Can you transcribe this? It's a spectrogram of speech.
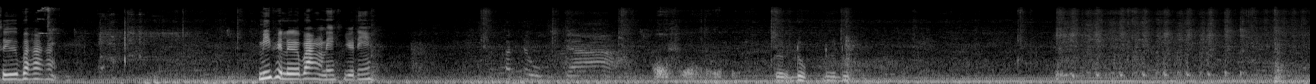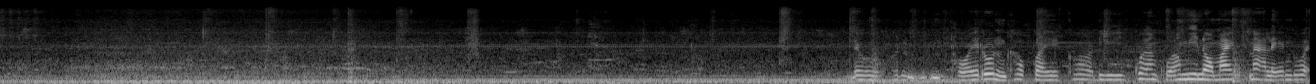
ซื้อบ้าง มีเพลอบ้างนี่อยู่นี่กระดูกจ้าดูดุกดูดุก เดี๋ยวเพิ่นถอยร่นเข้าไปก็ดีกว้างขวางมีหน่อไม้หน้าแรงด้วย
